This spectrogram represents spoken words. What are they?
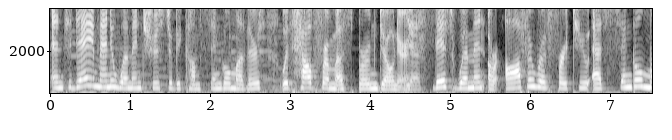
And today, many women choose to become single mothers with help from a sperm donor. Yes. These women are often referred to as single mothers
